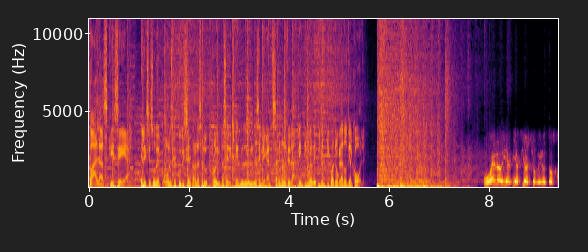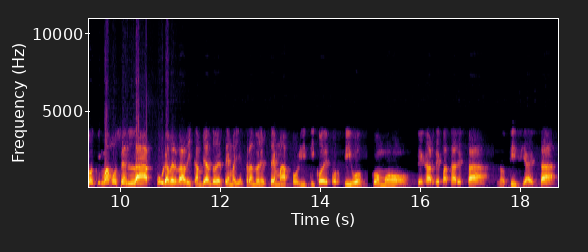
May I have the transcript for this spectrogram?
palas que sea. El exceso de alcohol es perjudicial para la salud. Prohíba el expendio de bebidas elegantes a menores de edad. 29 y 24 grados de alcohol. Bueno, 10, 18 minutos, continuamos en la pura verdad y cambiando de tema y entrando en el tema político deportivo, cómo dejar de pasar esta noticia, esta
